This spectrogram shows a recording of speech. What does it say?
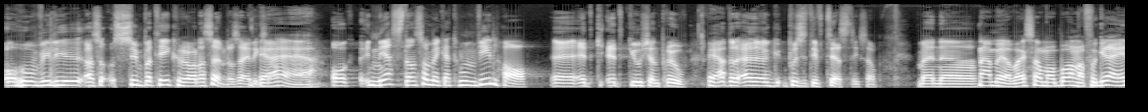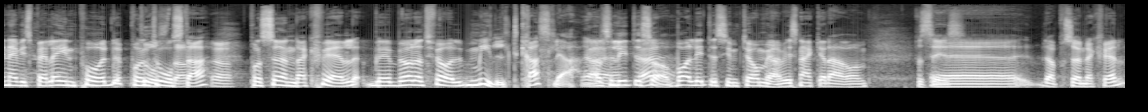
och hon vill ju, alltså sympatikorona sönder sig liksom. Ja, ja, ja. Och nästan så mycket att hon vill ha eh, ett, ett godkänt prov. Ja. Ett positivt test liksom. Men eh, Nej, men jag var i samma bana. För grejen är vi spelade in podd på en Torsdag, torsdag. På söndag kväll blev båda två milt krassliga. Alltså lite så. Bara lite symptomiga. Vi snackade där om precis. eh, där på söndag kväll.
